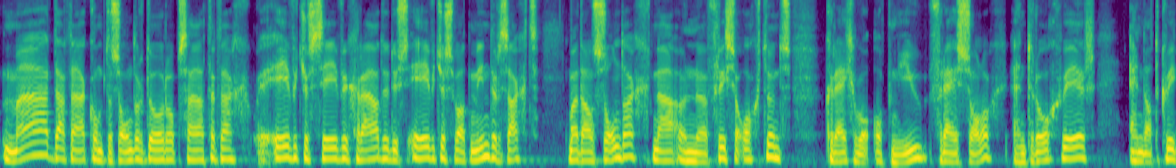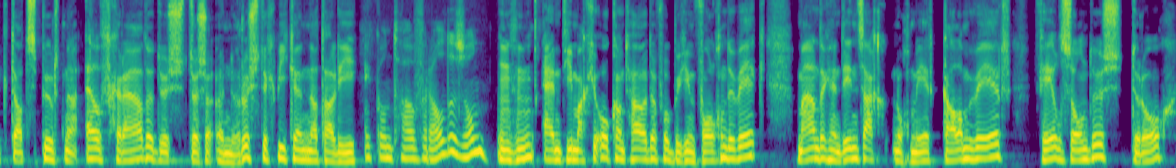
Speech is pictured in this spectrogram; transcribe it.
Maar daarna komt de zon erdoor op zaterdag. Eventjes 7 graden, dus eventjes wat minder Maar dan zondag, na een eh, frisse ochtend, krijgen we opnieuw vrij zonnig en droog weer. En dat kwik dat spuurt naar 11 graden. Dus tussen een rustig weekend, Nathalie. Ik onthoud vooral de zon. Mhm. En die mag je ook onthouden voor begin volgende week. Maandag en dinsdag nog meer kalm weer. Veel zon dus, droog.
